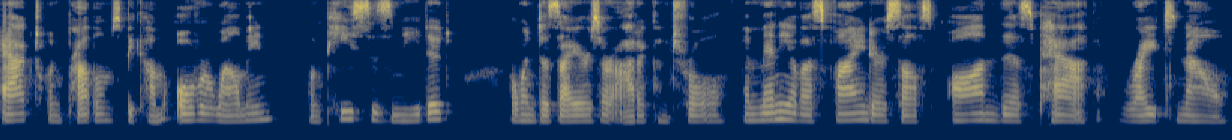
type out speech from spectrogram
act when problems become overwhelming, when peace is needed, or when desires are out of control. And many of us find ourselves on this path right now.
